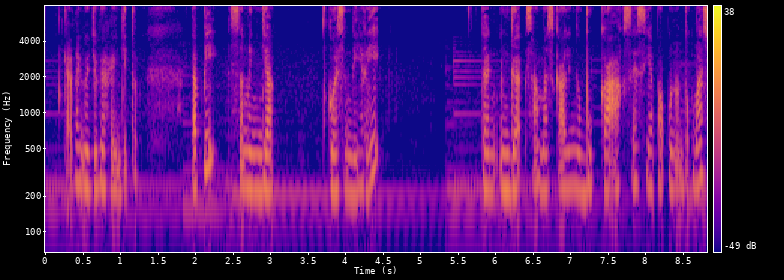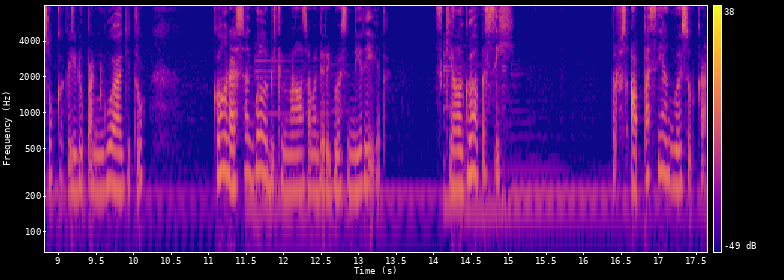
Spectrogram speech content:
karena gue juga kayak gitu. Tapi semenjak gue sendiri dan enggak sama sekali ngebuka akses siapa pun untuk masuk ke kehidupan gue gitu gue ngerasa gue lebih kenal sama diri gue sendiri gitu. Skill gue apa sih? Terus apa sih yang gue suka?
